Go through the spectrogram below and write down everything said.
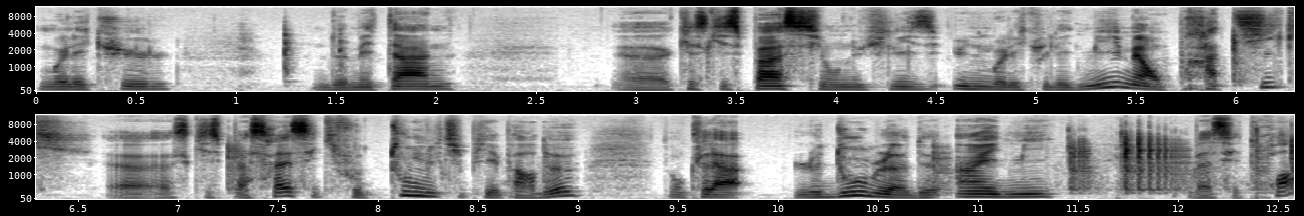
molécule de méthane, euh, qu'est-ce qui se passe si on utilise une molécule et demie? Mais en pratique, euh, ce qui se passerait, c'est qu'il faut tout multiplier par 2. Donc là, le double de 1,5, bah, c'est 3.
